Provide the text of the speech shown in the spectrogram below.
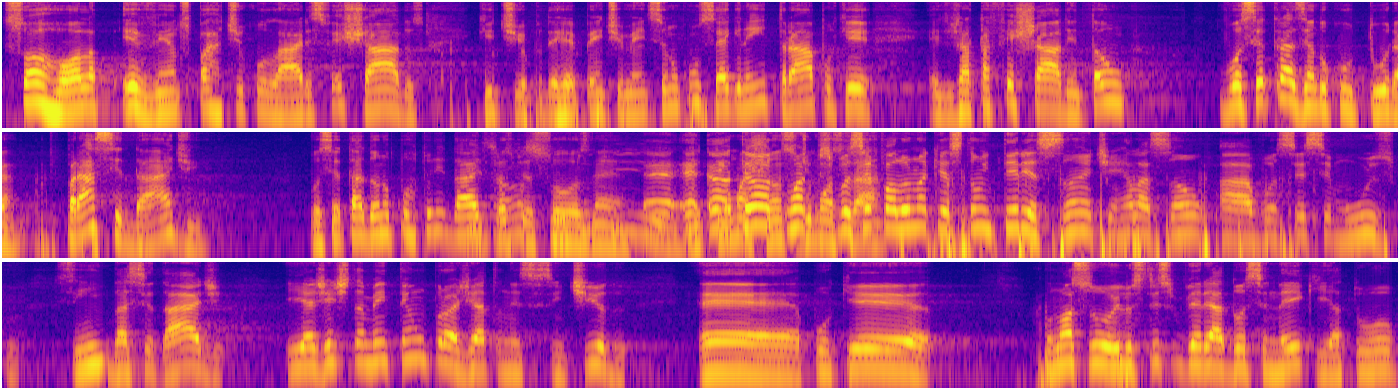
Só rola eventos particulares fechados, que tipo, de repentemente você não consegue nem entrar porque ele já está fechado. Então, você trazendo cultura para a cidade, você está dando oportunidade para as é um pessoas, né? que- É, é, ter uma chance de mostrar. Você falou uma questão interessante em relação a você ser músico Sim. da cidade. E a gente também tem um projeto nesse sentido, é, porque o nosso ilustríssimo vereador Sinei, que atuou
